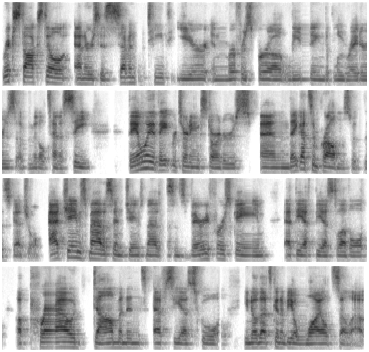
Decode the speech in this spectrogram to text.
Rick Stockstill enters his 17th year in Murfreesboro, leading the Blue Raiders of Middle Tennessee. They only have eight returning starters, and they got some problems with the schedule. At James Madison, James Madison's very first game at the FBS level, a proud, dominant FCS school. You know that's going to be a wild sellout.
